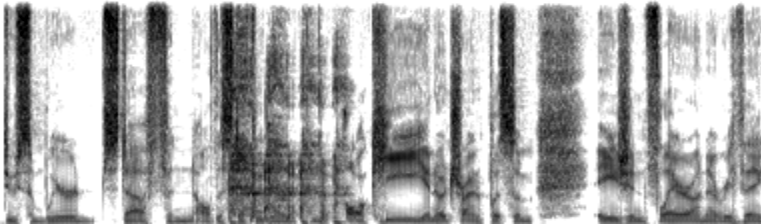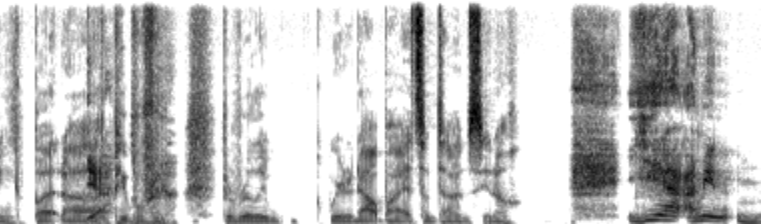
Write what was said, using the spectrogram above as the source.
do some weird stuff and all the stuff we learned from Paul Qui, you know, trying to put some Asian flair on everything. But uh, yeah. people were really weirded out by it sometimes, you know. Yeah, I mean,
